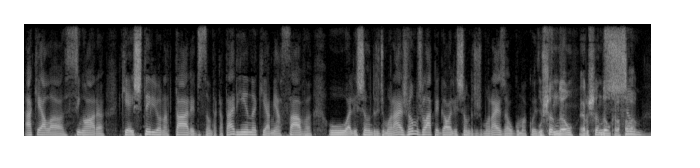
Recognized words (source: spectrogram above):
aquela senhora que é estelionatária de Santa Catarina, que ameaçava o Alexandre de Moraes. Vamos lá pegar o Alexandre de Moraes, alguma coisa o assim? O Xandão, era o Xandão o que ela falava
